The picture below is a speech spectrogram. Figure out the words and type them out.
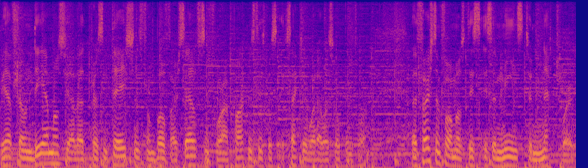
We have shown demos, we have had presentations from both ourselves and for our partners. This was exactly what I was hoping for. But first and foremost, this is a means to network,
